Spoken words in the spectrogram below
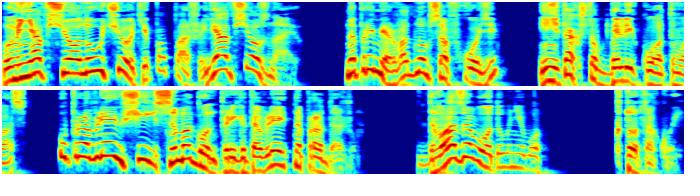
У меня все на учете, папаша, я все знаю. Например, в одном совхозе, и не так, чтобы далеко от вас, управляющий самогон приготовляет на продажу. Два завода у него. Кто такой?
